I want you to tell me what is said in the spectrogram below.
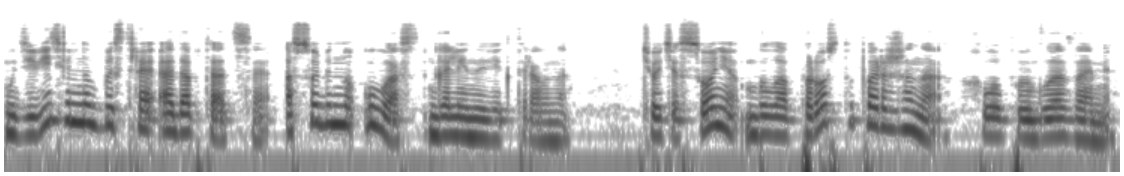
Удивительно быстрая адаптация, особенно у вас, Галина Викторовна. Тетя Соня была просто поражена, хлопаю глазами.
